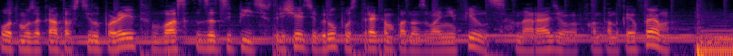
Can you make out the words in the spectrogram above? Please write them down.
от музыкантов Steel Parade вас зацепить. Встречайте группу с треком под названием Fields на радио Фонтанка FM.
